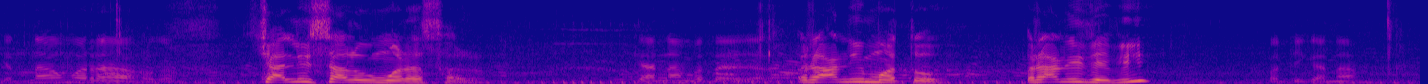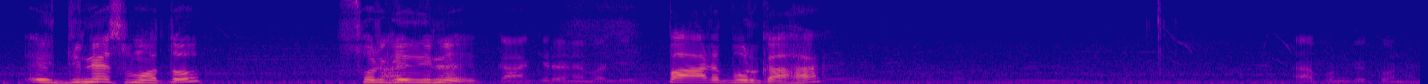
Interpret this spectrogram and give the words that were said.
कितना उम्र रहा होगा? चालीस साल उम्र है सर। क्या नाम बताया जा रहा है? रानी महतो। रानी देवी। पति का नाम? दिनेश महतो। स्वर्गीय दिनेश। कहाँ की रहने वाली है? पहाड़पुर का है। आप उनके कौन हैं?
